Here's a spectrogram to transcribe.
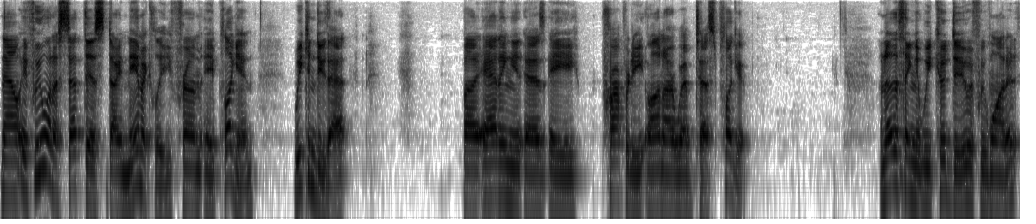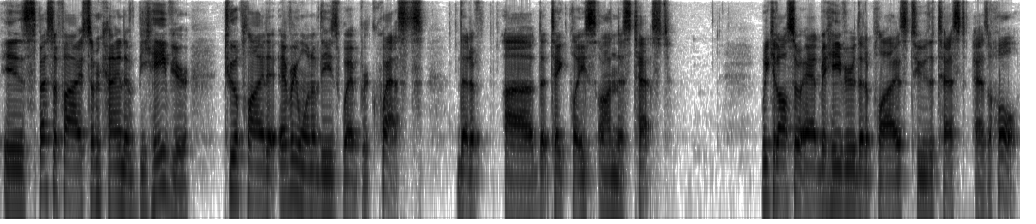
Now, if we want to set this dynamically from a plugin, we can do that by adding it as a property on our web test plugin. Another thing that we could do if we wanted is specify some kind of behavior to apply to every one of these web requests that, have, uh, that take place on this test. We could also add behavior that applies to the test as a whole.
